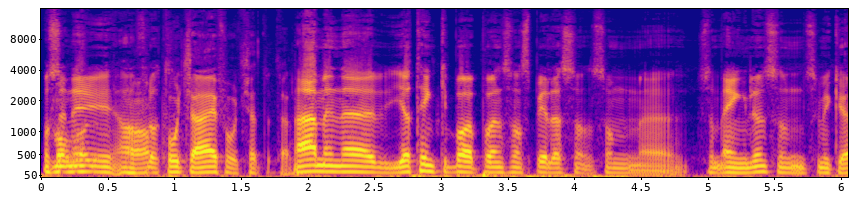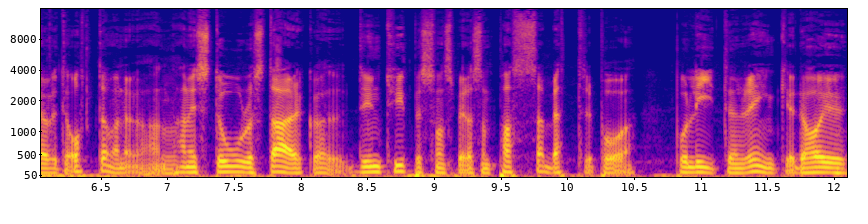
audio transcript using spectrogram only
och sen Många, är det, ja, ja fortsätt, nej fortsätt utan. Nej men uh, jag tänker bara på en sån spelare som, som, uh, som Englund som, som gick över till Ottawa nu. Han, mm. han är stor och stark och det är en typisk sån spelare som passar bättre på på liten rink. Du har ju.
